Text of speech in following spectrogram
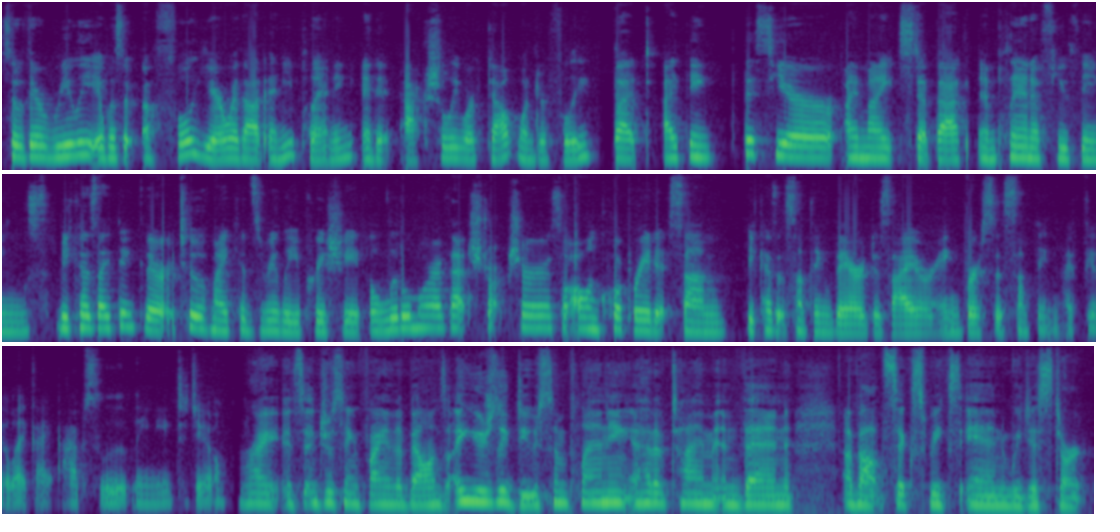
So there really, it was a, a full year without any planning and it actually worked out wonderfully. But I think this year, I might step back and plan a few things because I think there are two of my kids really appreciate a little more of that structure. So I'll incorporate it some because it's something they're desiring versus something I feel like I absolutely need to do. Right. It's interesting finding the balance. I usually do some planning ahead of time and then about six weeks in, we just start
